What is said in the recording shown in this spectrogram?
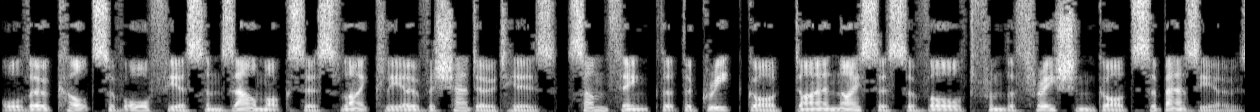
although cults of Orpheus and Zalmoxis likely overshadowed his. Some think that the Greek god Dionysus evolved from the Thracian god Sabazios.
